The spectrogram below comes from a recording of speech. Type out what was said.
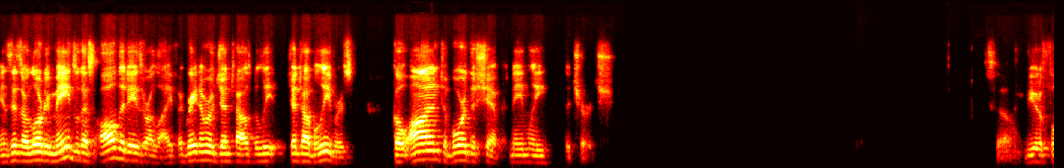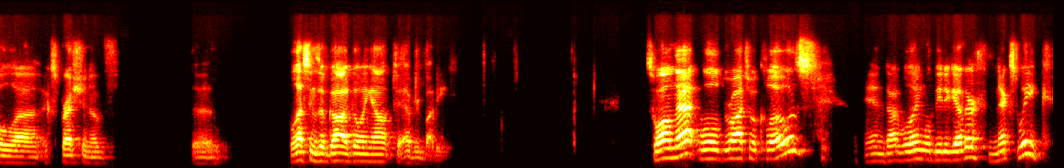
And since our Lord remains with us all the days of our life, a great number of Gentiles Gentile believers go on to board the ship, namely the church. So beautiful uh, expression of the blessings of God going out to everybody. So on that, we'll draw to a close, and God willing, we'll be together next week.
